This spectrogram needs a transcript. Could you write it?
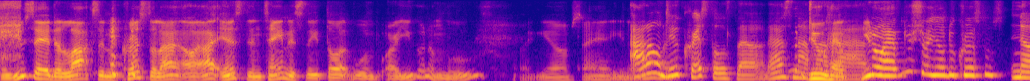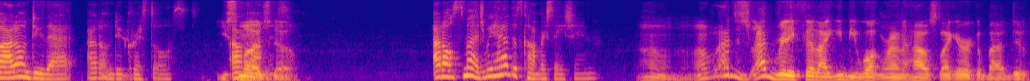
when you said the locks and the crystal, I I instantaneously thought, well, are you gonna move? Like, you know what I'm saying? You know, I don't like, do crystals though. That's not. Do have vibe. you don't have? You sure you don't do crystals? No, I don't do that. I don't do crystals. You smudge though. I don't smudge. We had this conversation. I don't know. I just I really feel like you'd be walking around the house like Erykah Badu.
